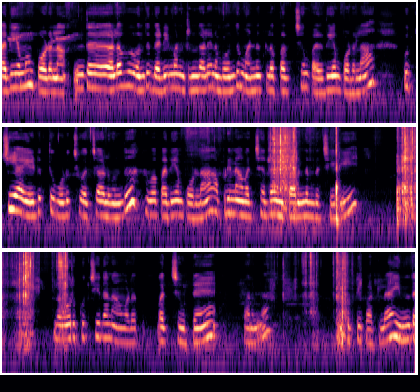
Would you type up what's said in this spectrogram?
பதியமும் போடலாம். இந்த அளவு வந்து தடிமன் இருந்தாலே நம்ம வந்து மண்ணுக்குள்ளே பதிச்சும் பதியம் போடலாம். குச்சியாக எடுத்து ஒடிச்சு வச்சாலும் வந்து நம்ம பதியம் போடலாம். அப்படி நான் வச்சதான் பாருங்க இந்த செடி. இந்த ஒரு குச்சி தான் நான் வள வச்சு விட்டேன். பாருங்கள் இந்த குட்டி பாட்டில். இந்த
